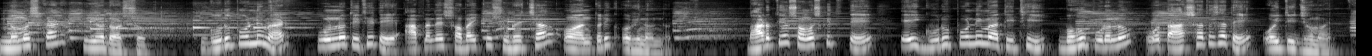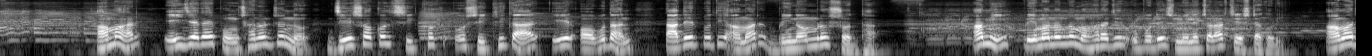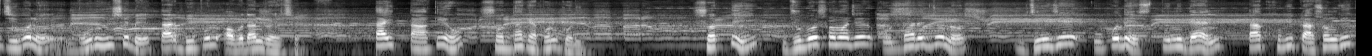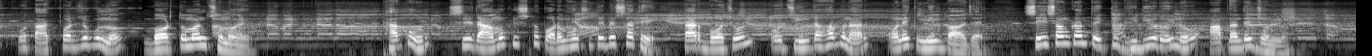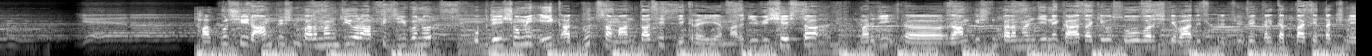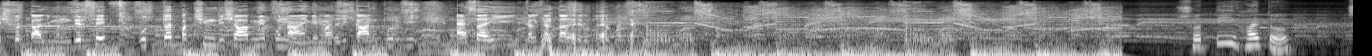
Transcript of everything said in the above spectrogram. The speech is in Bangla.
নমস্কার, প্রিয় দর্শক। গুরু পূর্ণিমার পূর্ণতিথিতে আপনাদের সবাইকে শুভেচ্ছা ও আন্তরিক অভিনন্দন। ভারতীয় সংস্কৃতিতে এই গুরু পূর্ণিমা তিথি বহু পুরনো ও তার সাথে সাথে ঐতিহ্যময়। আমার এই জায়গায় পৌঁছানোর জন্য যে সকল শিক্ষক ও শিক্ষিকার এর অবদান, তাদের প্রতি আমার বিনম্র শ্রদ্ধা। আমি প্রেমানন্দ মহারাজের উপদেশ মেনে চলার চেষ্টা করি। আমার জীবনে গুরু হিসেবে তার বিপুল অবদান রয়েছে। তাই তাকেও শ্রদ্ধা জ্ঞাপন করি। সত্যিই যুব সমাজের উদ্ধারের জন্য যে যে উপদেশ তিনি দেন তা খুবই প্রাসঙ্গিক ও তাৎপর্যপূর্ণ বর্তমান সময়ে। ঠাকুর শ্রী রামকৃষ্ণ পরমহংসদেবের সাথে তার বচন ও চিন্তাভাবনার অনেক মিল পাওয়া যায়। সেই সংক্রান্ত একটি ভিডিও রইল আপনাদের জন্য। ठाकुर श्री रामकृष्ण परमहंस जी और आपके जीवन और उपदेशों में एक अद्भुत समानता से दिख रही है महाराज जी विशेषता महाराज जी अ, रामकृष्ण परमहंस जी ने कहा था कि वो 100 वर्ष के बाद इस पृथ्वी पे कलकत्ता के दक्षिणेश्वर काली मंदिर से उत्तर पश्चिम दिशा में पुनः आएंगे महाराज जी कानपुर भी ऐसा ही कलकत्ता से उत्तर पश्चिम সত্যিই হয়তো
